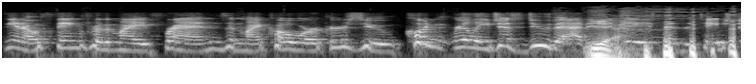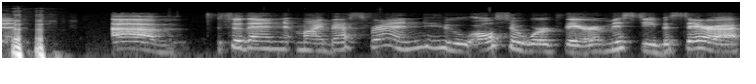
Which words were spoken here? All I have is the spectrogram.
you know thing for the, my friends and my coworkers who couldn't really just do that in Yeah. a day's hesitation. Um so then my best friend who also worked there misty becerra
